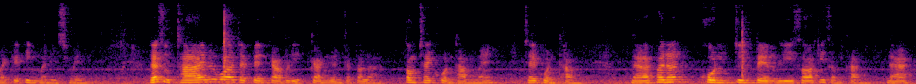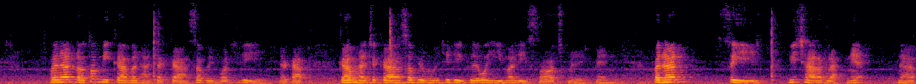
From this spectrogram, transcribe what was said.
marketing management และสุดท้ายไม่ว่าจะเป็นการผลิตการเงินการตลาด ต้องใช้คนทำไหมใช้คนทำนะเพราะฉะนั้นคนจึงเป็นรีซอสที่สำคัญนะเพราะฉะนั้นเราต้องมีการบริหารจัดการทรัพยากรที่ดีนะครับการบริหารจัดการทรัพยากรที่ดีเรียกว่า human resource management เพราะฉะนั้น 4 วิชาหลักๆเนี่ยนะ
